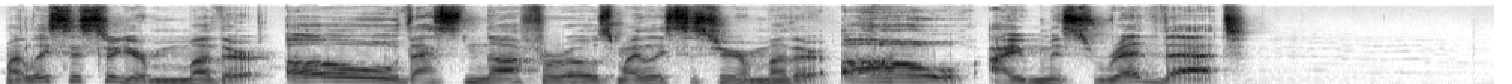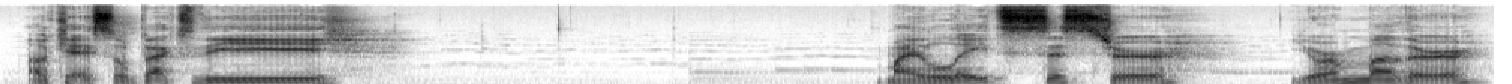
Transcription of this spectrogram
My late sister, your mother. Oh, that's not for Rose. My late sister, your mother. Oh, I misread that. Okay, so back to the... My late sister, your mother.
